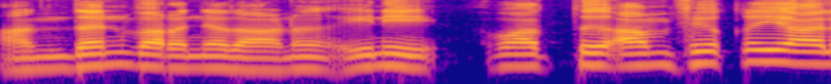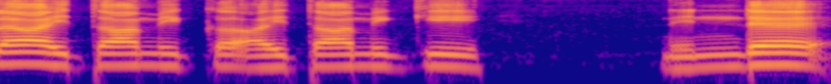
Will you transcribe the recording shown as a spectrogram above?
അന്തൻ പറഞ്ഞതാണ്. ഇനി പത്ത് അംഫിഖി അല ഐത്താമിക്ക ഐത്താമിക്ക് നിന്റെ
